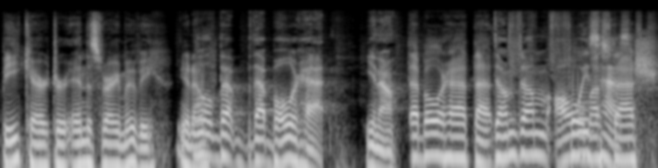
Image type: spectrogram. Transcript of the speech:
B character in this very movie. You know, Well, that that bowler hat, you know, that bowler hat, that Dum Dum always has.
